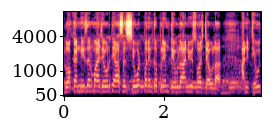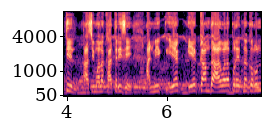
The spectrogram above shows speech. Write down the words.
लोकांनी जर माझ्यावरती असं शेवटपर्यंत प्रेम ठेवला आणि विश्वास ठेवला आणि ठेवतील अशी मला खात्रीच आहे. आणि मी एक एक काम दहा वेळा प्रयत्न करून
